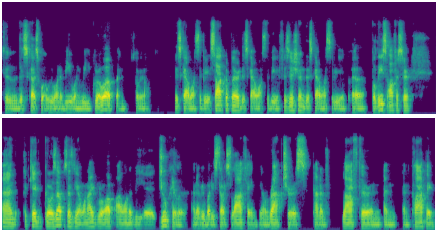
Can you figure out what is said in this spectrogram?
to discuss what we want to be when we grow up. And so, you know, this guy wants to be a soccer player. This guy wants to be a physician. This guy wants to be a, a police officer. And a kid grows up says, you know, when I grow up, I want to be a Jew killer. And everybody starts laughing, you know, rapturous kind of laughter and and and clapping.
